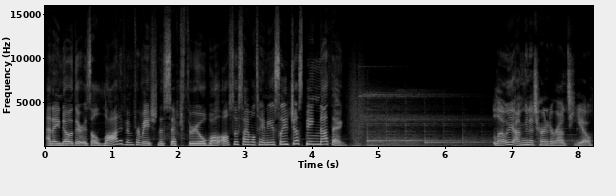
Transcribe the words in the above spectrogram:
And I know there is a lot of information to sift through while also simultaneously just being nothing. Loey, I'm going to turn it around to you.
